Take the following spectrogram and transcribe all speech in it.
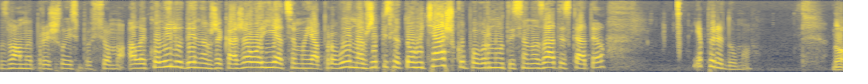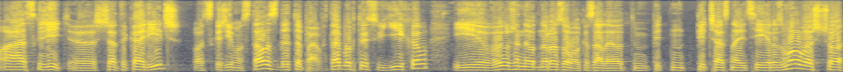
з вами пройшлись по всьому. Але коли людина вже каже, о, є, це моя провина, вже після того тяжко повернутися назад і сказати, я передумав. Ну а скажіть, е, ще така річ, от скажімо, сталося ДТП. В тебе хтось в'їхав, і ви вже неодноразово казали, от під, під час навіть цієї розмови, що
